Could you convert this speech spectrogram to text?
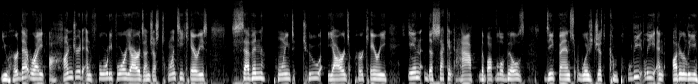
You heard that right 144 yards on just 20 carries, 7.2 yards per carry in the second half. The Buffalo Bills defense was just completely and utterly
